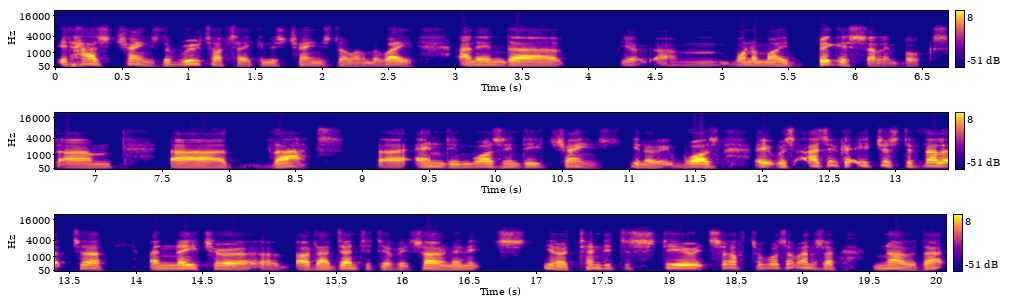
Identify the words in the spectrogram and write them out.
it has changed. The route I've taken has changed along the way, and in the you know, um, one of my biggest selling books, um, uh, that uh, ending was indeed changed. You know, it was it was as it, it just developed a, a nature, a, an identity of its own, and it's you know tended to steer itself towards that. And so, no, that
